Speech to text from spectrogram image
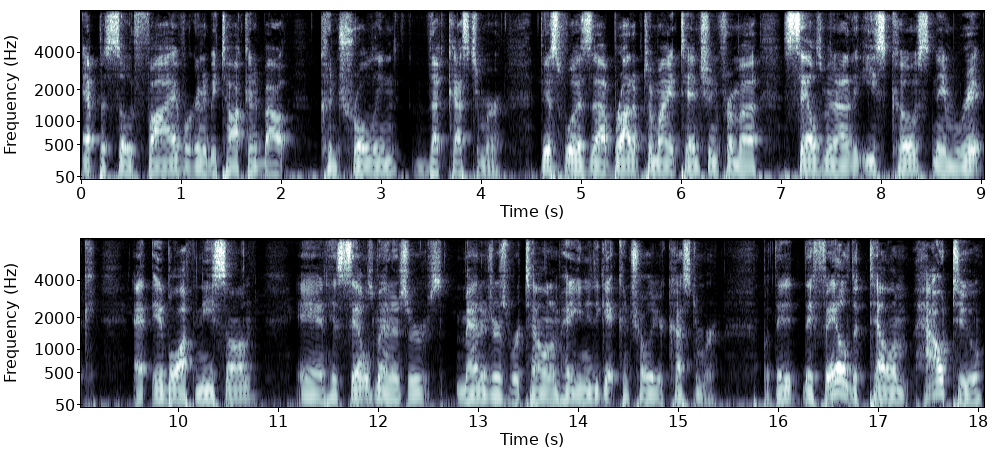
episode five. We're going to be talking about controlling the customer. This was uh, brought up to my attention from a salesman out of the East Coast named Rick at Abelhoff Nissan, and his sales managers managers were telling him, "Hey, you need to get control of your customer," but they they failed to tell him how to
